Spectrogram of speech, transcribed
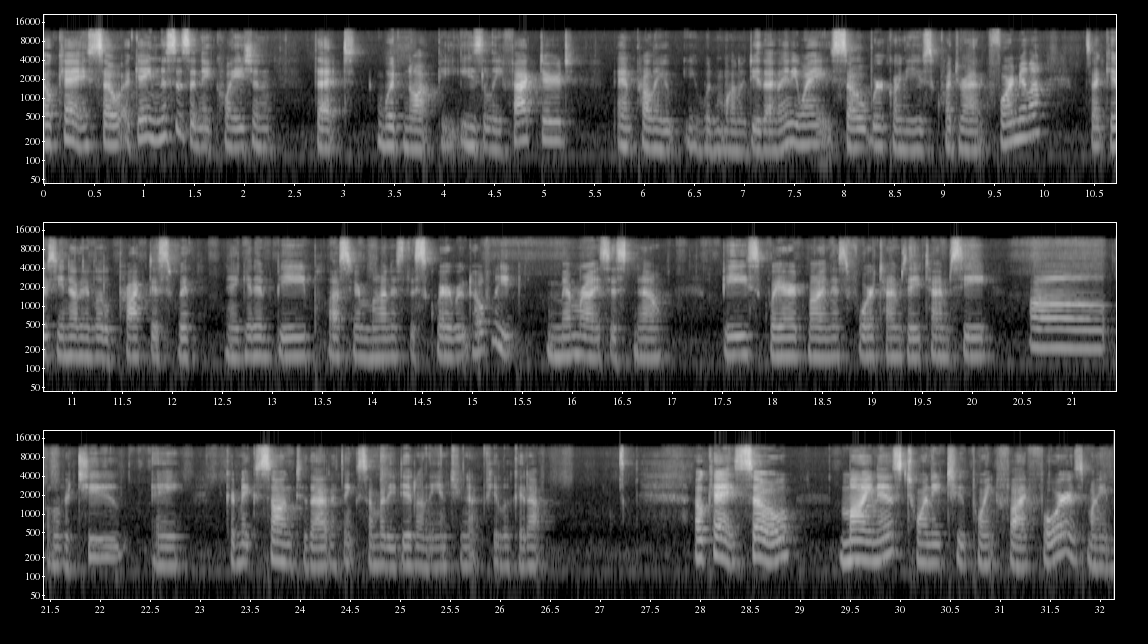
Okay, so again, this is an equation that would not be easily factored and probably you wouldn't want to do that anyway. So we're going to use quadratic formula. So that gives you another little practice with negative b plus or minus the square root. Hopefully you memorize this now. b squared minus 4 times a times c all over 2a. You could make a song to that. I think somebody did on the internet if you look it up. Okay, so minus 22.54 is my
